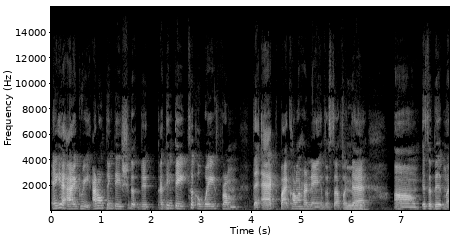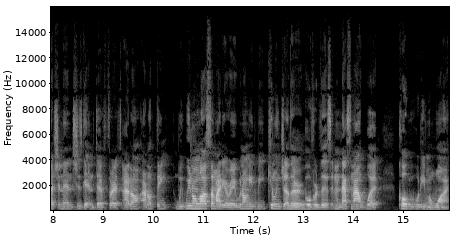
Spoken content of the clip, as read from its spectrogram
And yeah, I agree. I don't think they should have. I think they took away from the act by calling her names and stuff like Yeah. that. Um, it's a bit much, and then she's getting death threats. I don't. I don't think we we don't lost somebody already. We don't need to be killing each other Yeah. over this, and that's not what Kobe would even want.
